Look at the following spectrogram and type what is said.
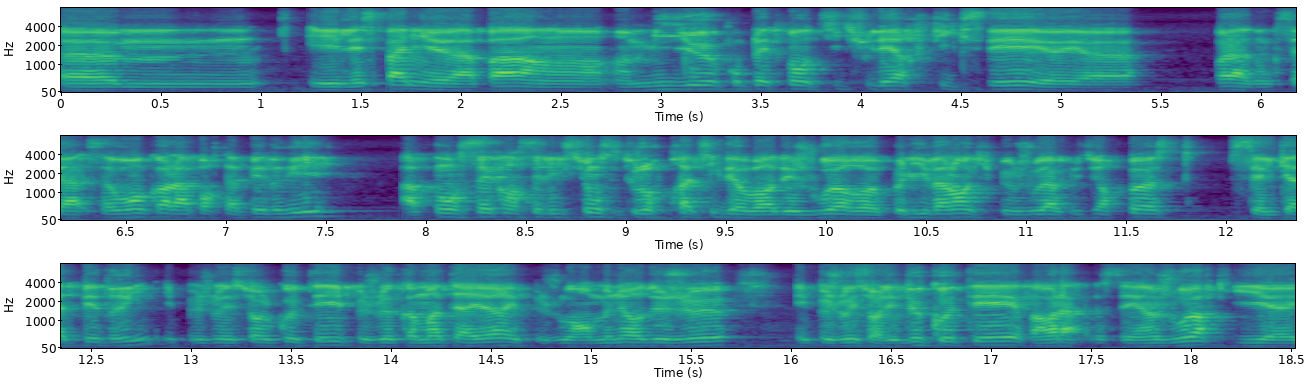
Euh, et l'Espagne n'a pas un, milieu complètement titulaire fixé. voilà, donc ça, ça ouvre encore la porte à Pedri. Après, on sait qu'en sélection, c'est toujours pratique d'avoir des joueurs polyvalents qui peuvent jouer à plusieurs postes c'est le cas de Pedri. Il peut jouer sur le côté, il peut jouer comme intérieur, il peut jouer en meneur de jeu, il peut jouer sur les deux côtés. Enfin voilà, c'est un joueur qui, euh,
